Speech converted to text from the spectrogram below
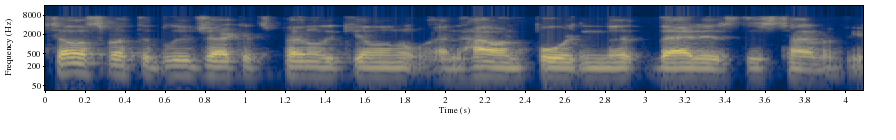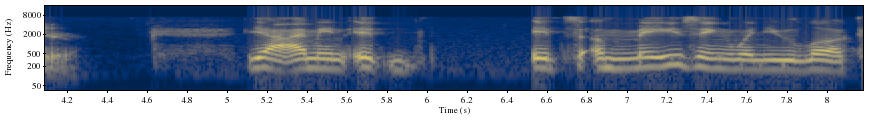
tell us about the Blue Jackets penalty kill and, and how important that, that is this time of year. Yeah, I mean it. It's amazing when you look.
